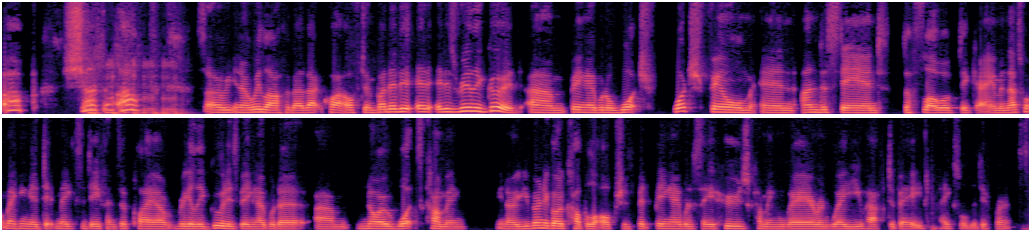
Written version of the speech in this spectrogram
up, shut up. so you know, we laugh about that quite often. But it it, it is really good um, being able to watch watch film and understand the flow of the game, and that's what making a de- makes a defensive player really good is being able to um, know what's coming. You know, you've only got a couple of options, but being able to see who's coming where and where you have to be makes all the difference.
